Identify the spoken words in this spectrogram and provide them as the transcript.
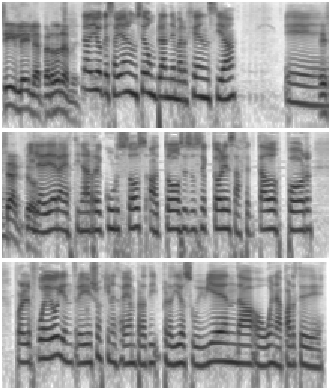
Sí, Leila, perdóname. No, digo que se había anunciado un plan de emergencia. eh, Exacto. Y la idea era destinar recursos a todos esos sectores afectados por, por el fuego y entre ellos quienes habían perdi- perdido su vivienda o buena parte de,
